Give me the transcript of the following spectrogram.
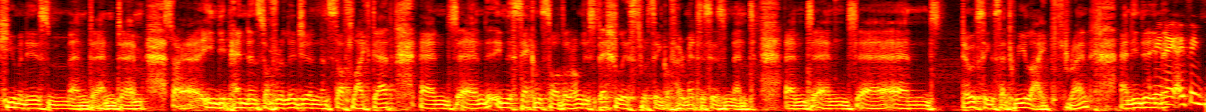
humanism and and um, uh, independence of religion and stuff like that. And and in the second thought, only specialists would think of Hermeticism and and and uh, and those things that we like, right? And in the I, mean, I, I think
